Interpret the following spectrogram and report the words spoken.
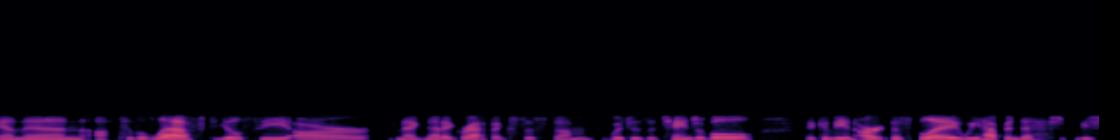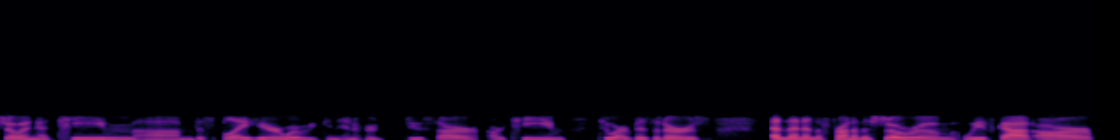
And then uh, to the left, you'll see our magnetic graphics system, which is a changeable, it can be an art display. We happen to be showing a team um, display here where we can introduce our, our team to our visitors. And then in the front of the showroom, we've got our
